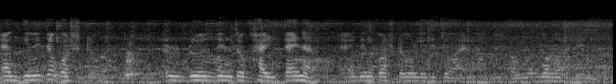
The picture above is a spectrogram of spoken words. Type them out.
একদিনই তো কষ্ট, রোজ দিন তো খাই, তাই না? একদিন কষ্ট করলে কিছু হয় না পনেরো দিন।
